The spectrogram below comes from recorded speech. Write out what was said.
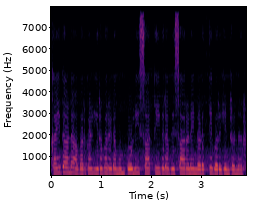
கைதான அவர்கள் இருவரிடமும் போலீசார் தீவிர விசாரணை நடத்தி வருகின்றனர்.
